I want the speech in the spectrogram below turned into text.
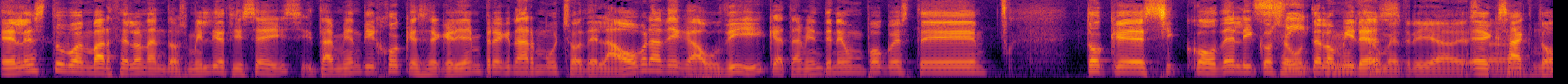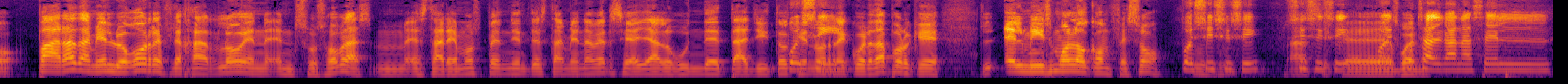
Él estuvo en Barcelona en 2016 y también dijo que se quería impregnar mucho de la obra de Gaudí, que también tiene un poco este toque psicodélico Sí. según te lo Mm, mires. geometría esa, Exacto. Para también luego reflejarlo en, en sus obras. Mm, Estaremos pendientes también a ver si hay algún detallito Pues que nos recuerda porque él mismo lo confesó. Pues sí, sí, sí. Sí, sí, sí. que, Pues bueno. muchas ganas. El,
